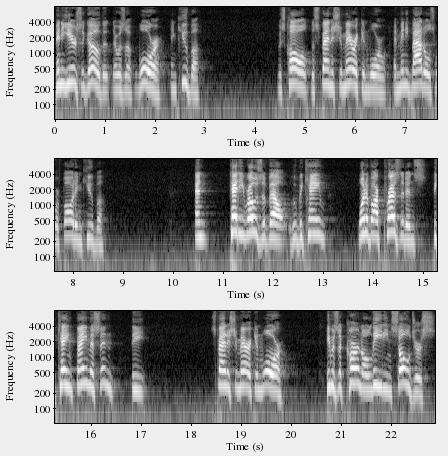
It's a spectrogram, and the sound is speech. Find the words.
Many years ago, there was a war in Cuba. It was called the Spanish American War, and many battles were fought in Cuba. And Teddy Roosevelt, who became one of our presidents, became famous in the Spanish American War. He was a colonel leading soldiers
